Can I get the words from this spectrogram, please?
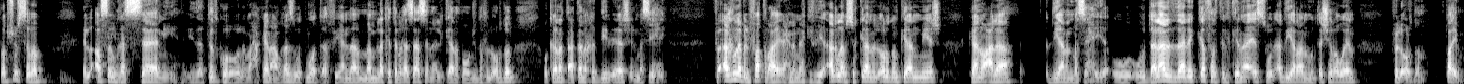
طب شو السبب؟ الأصل غساني إذا بتذكروا لما حكينا عن غزوة مؤتة في عندنا مملكة الغساسنة اللي كانت موجودة في الأردن وكانت تعتنق الدين إيش؟ المسيحي. فأغلب الفترة هاي إحنا بنحكي فيها أغلب سكان الأردن كان ميش؟ كانوا على الديانة المسيحية ودلاله ذلك كثرة الكنائس والاديره المنتشرة وين؟ في الأردن. طيب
